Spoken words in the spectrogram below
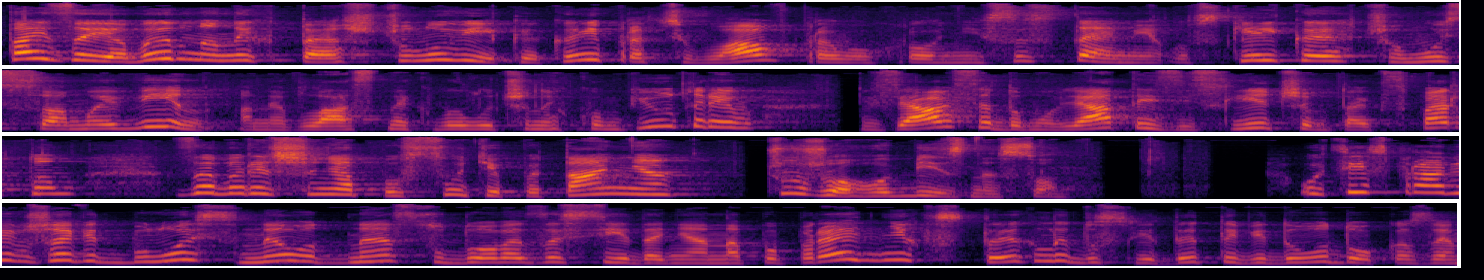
Та й заявив на них теж чоловік, який працював в правоохоронній системі, оскільки чомусь саме він, а не власник вилучених комп'ютерів, взявся домовляти зі слідчим та експертом за вирішення по суті питання чужого бізнесу. У цій справі вже відбулось не одне судове засідання. На попередніх встигли дослідити відеодокази.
